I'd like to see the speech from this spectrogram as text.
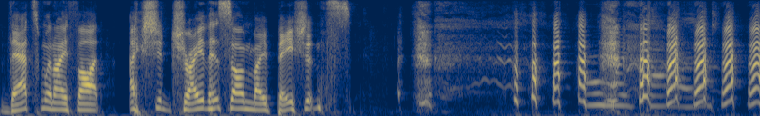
That's when I thought, I should try this on my patients. oh my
